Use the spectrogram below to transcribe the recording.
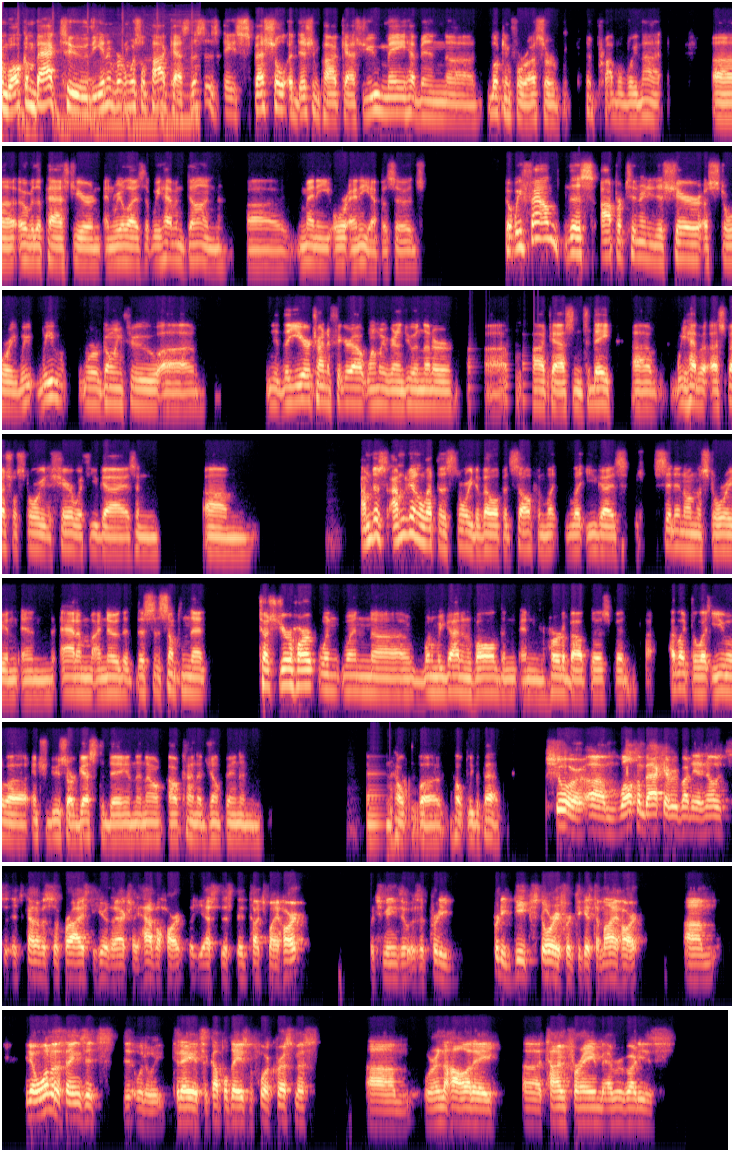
And welcome back to the Inadvertent Whistle podcast. This is a special edition podcast. You may have been uh, looking for us, or probably not, uh, over the past year, and, and realized that we haven't done uh, many or any episodes. But we found this opportunity to share a story. We we were going through uh, the year trying to figure out when we were going to do another uh, podcast, and today uh, we have a, a special story to share with you guys. And um, I'm just I'm going to let the story develop itself and let let you guys sit in on the story. And and Adam, I know that this is something that touched your heart when when uh, when we got involved and and heard about this. But I'd like to let you uh, introduce our guest today, and then I'll I'll kind of jump in and and help uh, help lead the path. Sure. Um, welcome back, everybody. I know it's it's kind of a surprise to hear that I actually have a heart, but yes, this did touch my heart, which means it was a pretty pretty deep story for it to get to my heart. Um, you know, one of the things it's what do we today? It's a couple days before Christmas. Um, we're in the holiday uh, time frame. Everybody's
